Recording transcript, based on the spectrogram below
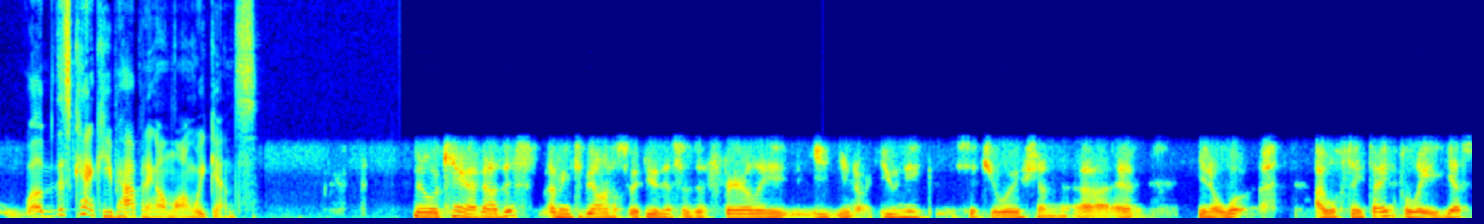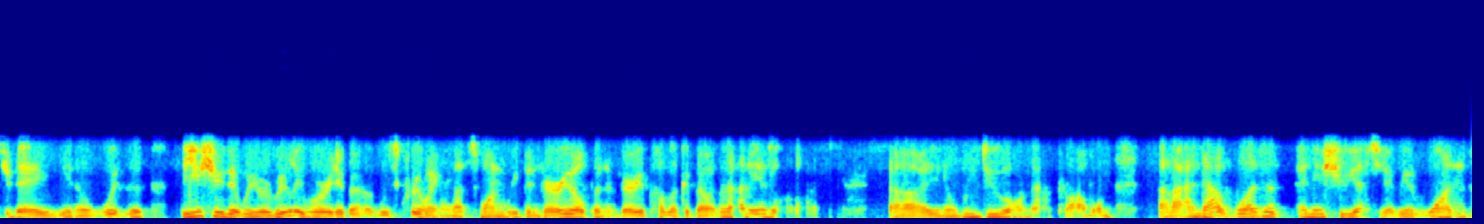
well, this can't keep happening on long weekends. No, it can't. Now, this, I mean, to be honest with you, this is a fairly, you know, unique situation. Uh, and, you know, what I will say, thankfully, yesterday, you know, the, the issue that we were really worried about was crewing. That's one we've been very open and very public about, and that is us. Uh, you know, we do own that problem. Uh, and that wasn't an issue yesterday. We had one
